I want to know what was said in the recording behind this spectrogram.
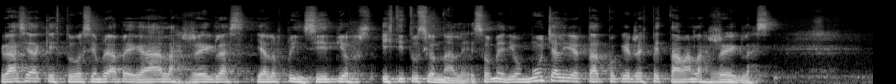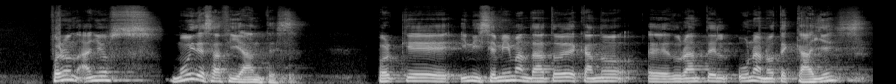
gracias a que estuve siempre apegada a las reglas y a los principios institucionales. Eso me dio mucha libertad porque respetaban las reglas. Fueron años muy desafiantes porque inicié mi mandato de decano eh, durante el Una no te calles.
